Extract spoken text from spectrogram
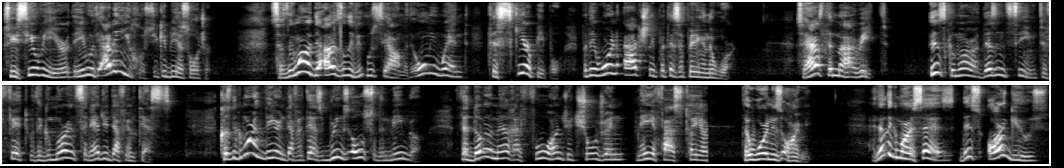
So you see over here that even without a yichus, you could be a soldier. Says the Gemara, "They only went to scare people, but they weren't actually participating in the war." So as the Maharit, this Gemara doesn't seem to fit with the Gemara in Sanhedrin Daf Mem Tes. Because the Gemara there in Daf Mem Tes brings also the Memra that David Melech had 400 children, Bnei Yefas Toyar, that were in his army. And then the Gemara says, this argues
